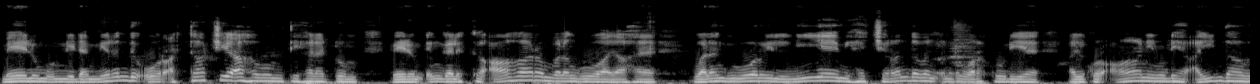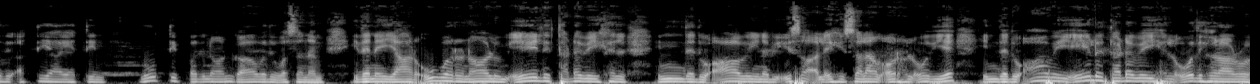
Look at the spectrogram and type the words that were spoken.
மேலும் உன்னிடமிருந்து ஓர் அத்தாட்சியாகவும் திகழட்டும். மேலும் எங்களுக்கு ஆகாரம் வழங்குவாயாக. வழங்குவோரில் நீயே மிகச் சிறந்தவன் என்று வரக்கூடிய அல் குர்ஆனினுடைய ஐந்தாவது அத்தியாயத்தின் நூற்றி பதினான்காவது வசனம். இதனை யார் ஒவ்வொரு நாளும் ஏழு தடவைகள் இந்த துஆவை நபி இசா அலஹிசலாம் அவர்கள் ஓதிய இந்த துஆவை ஏழு தடவைகள் ஓதுகிறாரோ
